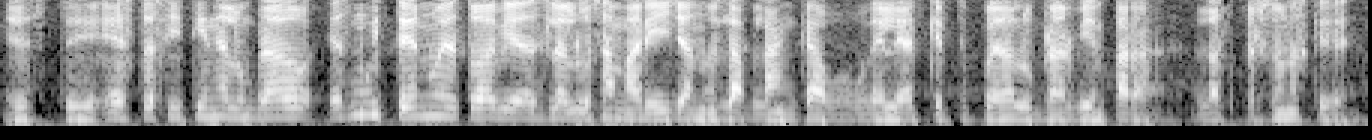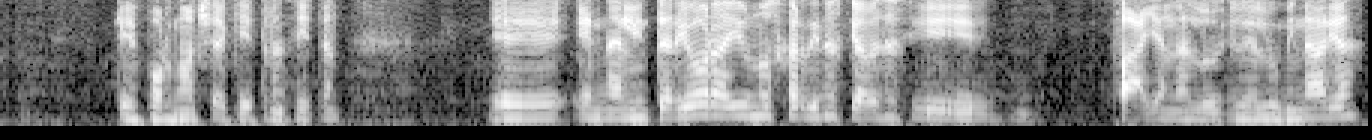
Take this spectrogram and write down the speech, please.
Este, esta sí tiene alumbrado. Es muy tenue todavía, es la luz amarilla, no es la blanca o de LED que te puede alumbrar bien para las personas que, que por noche aquí transitan. Eh, en el interior hay unos jardines que a veces sí fallan la, luminaria.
